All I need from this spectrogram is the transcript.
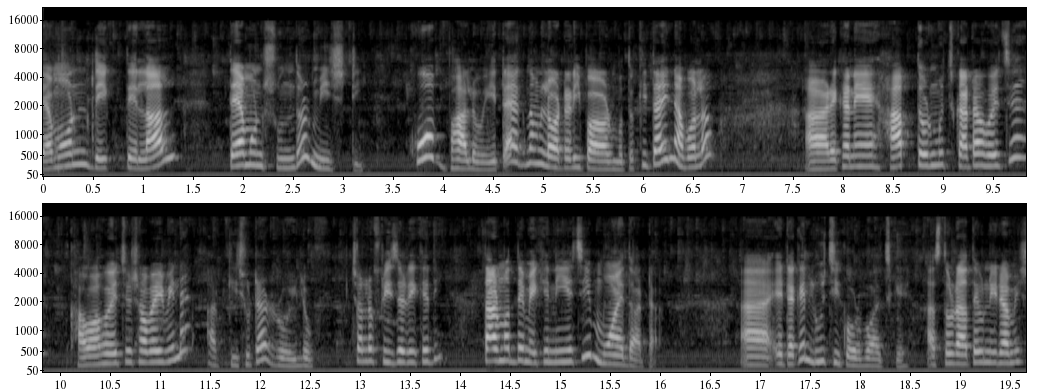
যেমন দেখতে লাল, তেমন সুন্দর মিষ্টি। খুব ভালো, এটা একদম লটারি পাওয়ার মতো। কি তাই না বলো? আর এখানে হাফ তরমুজ কাটা হয়েছে, খাওয়া হয়েছে সবাই মিলে, আর কিছুটা রইল। চলো ফ্রিজে রেখে দিই। তার মধ্যে মেখে নিয়েছি ময়দাটা। এটাকে লুচি করব আজকে। আজ তো রাতেও নিরামিষ।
